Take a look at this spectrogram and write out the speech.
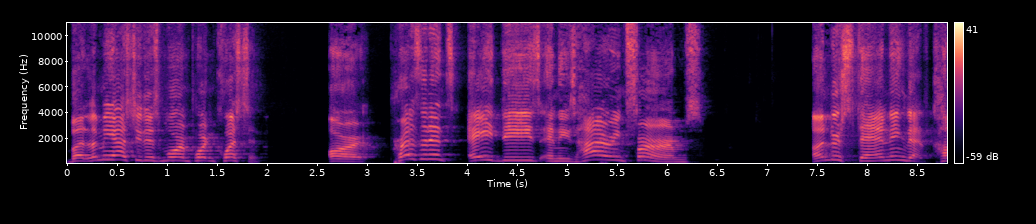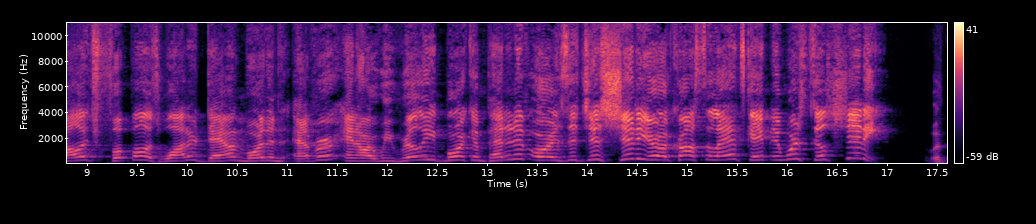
But let me ask you this more important question: Are presidents, ads, and these hiring firms? Understanding that college football is watered down more than ever? And are we really more competitive or is it just shittier across the landscape and we're still shitty? Well,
